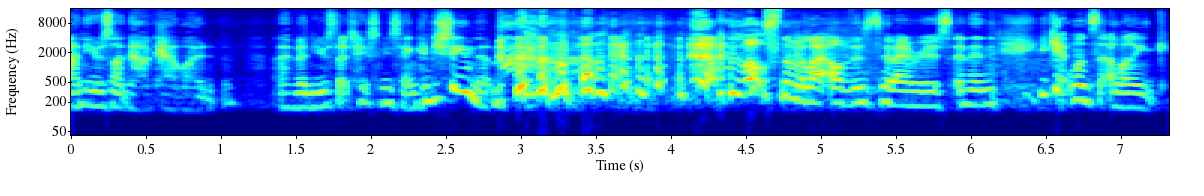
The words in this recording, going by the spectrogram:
and he was like, "No, okay, I won't." And then he was like texting me saying, "Have you seen them?" and lots of them were like, "Oh, this is hilarious." And then you get ones that are like,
